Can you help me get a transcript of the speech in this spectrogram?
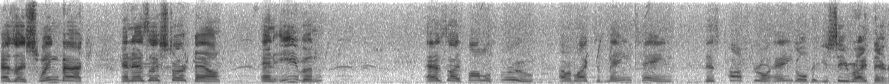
as I swing back and as I start down and even as I follow through, I would like to maintain this postural angle that you see right there.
